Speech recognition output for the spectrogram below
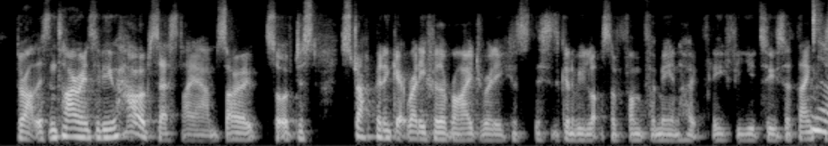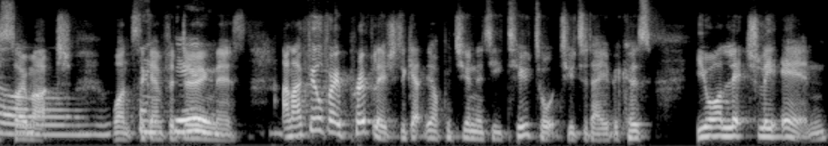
throughout this entire interview how obsessed I am. So, sort of just strap in and get ready for the ride, really, because this is going to be lots of fun for me and hopefully for you too. So, thank you so much once again for you. doing this. And I feel very privileged to get the opportunity to talk to you today because you are literally in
